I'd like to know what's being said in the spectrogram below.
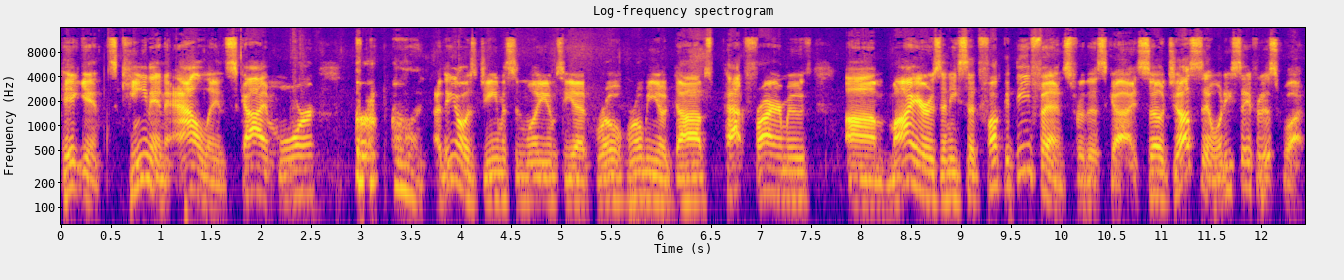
Higgins, Keenan Allen, Sky Moore. I think it was Jameson Williams. He had Ro- Romeo Doubs, Pat Freiermuth, um, Myers, and he said, fuck a defense for this guy. So, Justin, what do you say for this squad?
